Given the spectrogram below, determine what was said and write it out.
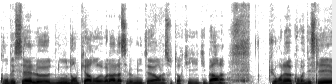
qu'on décèle, euh, nous, dans le cadre, voilà, là c'est le moniteur, l'instructeur qui, qui, parle, qu'on va déceler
